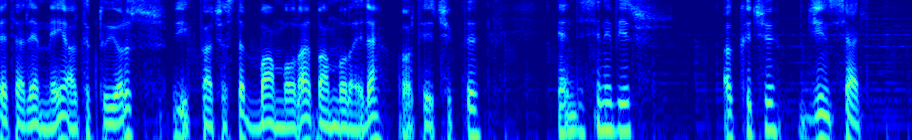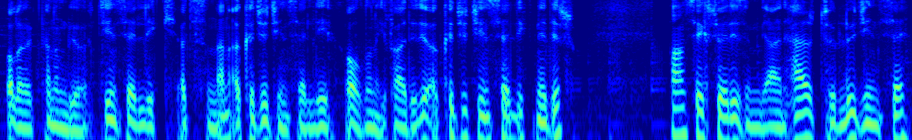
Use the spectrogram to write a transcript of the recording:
Betalemme'yi artık duyuyoruz. İlk parçası da Bambola, Bambola ile ortaya çıktı. Kendisini bir akıcı cinsel olarak tanımlıyor. Cinsellik açısından akıcı cinselliği olduğunu ifade ediyor. Akıcı cinsellik nedir? Panseksüelizm yani her türlü cinse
